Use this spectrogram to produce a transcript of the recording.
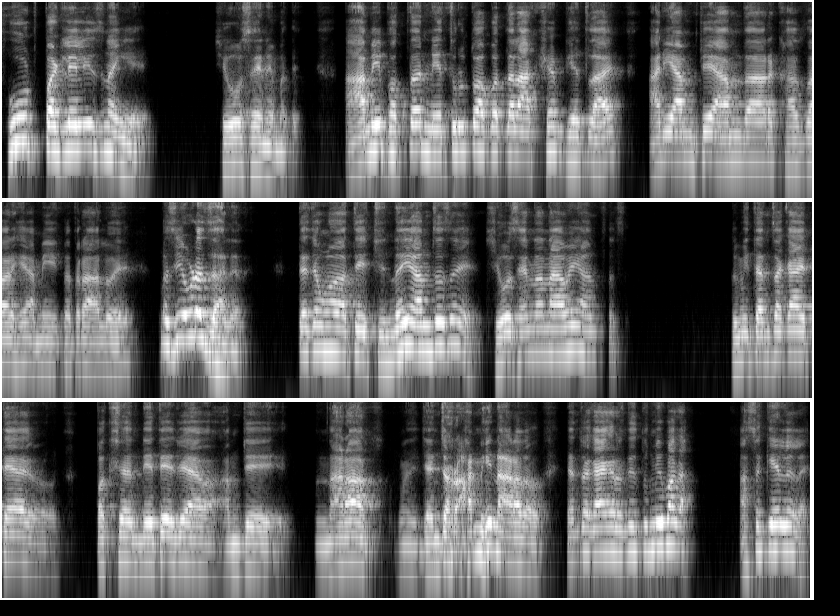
फूट पडलेलीच नाहीये शिवसेनेमध्ये. आम्ही फक्त नेतृत्वाबद्दल आक्षेप घेतलाय आणि आमचे आमदार खासदार हे आम्ही एकत्र आलोय. बस एवढंच झालेलं त्याच्यामुळं ते चिन्हही आमचंच आहे. शिवसेना नावही आमचंच तुम्ही त्यांचा काय त्या पक्ष नेते जे आमचे नाराज म्हणजे ज्यांच्यावर आम्ही नाराज आहोत त्यांचं काय करायचं ते तुम्ही बघा. असं केलेलं आहे.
